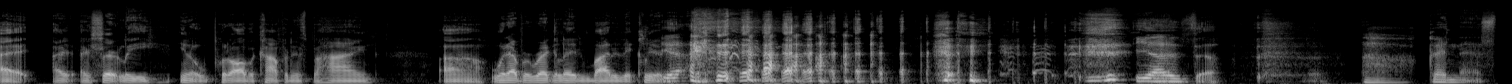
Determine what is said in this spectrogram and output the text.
I, I, I certainly you know put all the confidence behind uh, whatever regulating body that cleared yeah. it. yes. Oh, goodness.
